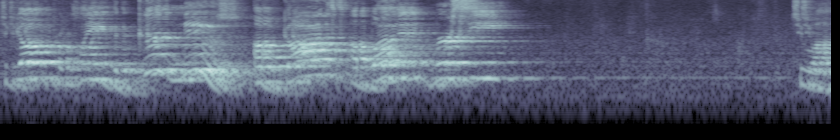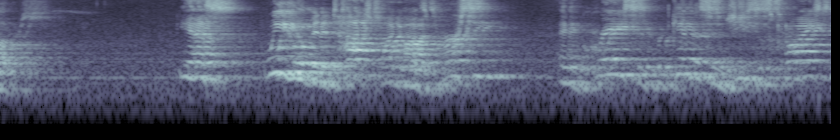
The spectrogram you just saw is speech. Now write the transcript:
to go proclaim the good news of God's abundant mercy to others. Yes, we who have been touched by God's mercy and grace and forgiveness in Jesus Christ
